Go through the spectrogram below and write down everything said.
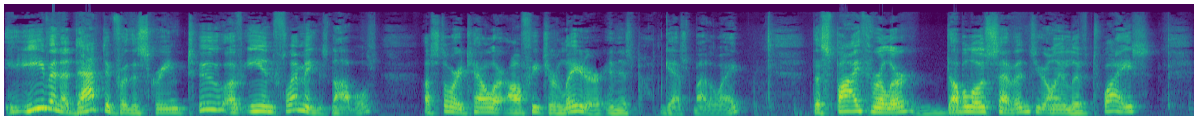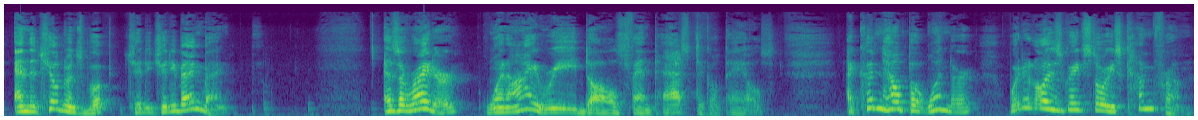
He even adapted for the screen two of Ian Fleming's novels, a storyteller I'll feature later in this podcast, by the way. The spy thriller 007's You Only Live Twice, and the children's book Chitty Chitty Bang Bang. As a writer, when I read Dahl's fantastical tales, I couldn't help but wonder where did all these great stories come from?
